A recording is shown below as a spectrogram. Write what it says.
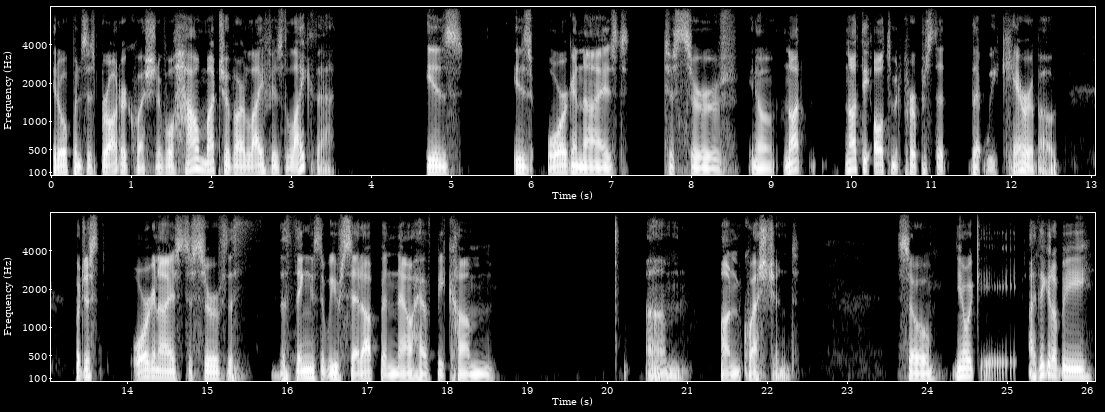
it opens this broader question of well, how much of our life is like that? Is is organized to serve, you know, not not the ultimate purpose that that we care about, but just organized to serve the the things that we've set up and now have become um, unquestioned. So, you know, I think it'll be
